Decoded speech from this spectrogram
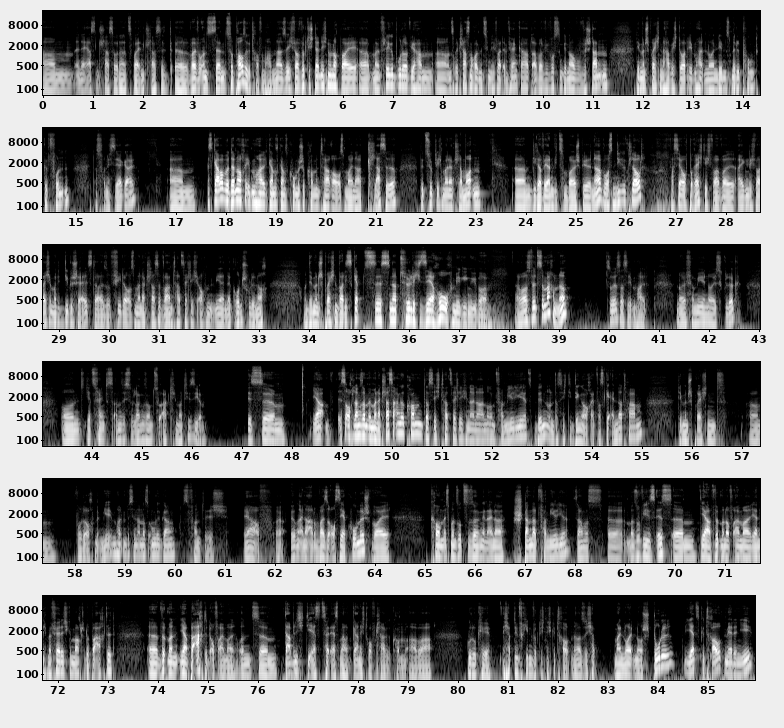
ähm, in der ersten Klasse oder in der zweiten Klasse, äh, weil wir uns dann zur Pause getroffen haben. Ne? Also ich war wirklich ständig nur noch bei äh, meinem Pflegebruder. Wir haben äh, unsere Klassenräume ziemlich weit entfernt gehabt, aber wir wussten genau, wo wir standen. Dementsprechend habe ich dort eben halt einen neuen Lebensmittelpunkt gefunden. Das fand ich sehr geil. Ähm, es gab aber dennoch eben halt ganz, ganz komische Kommentare aus meiner Klasse bezüglich meiner Klamotten, ähm, die da wären, wie zum Beispiel, na, wo hast du die geklaut? Was ja auch berechtigt war, weil eigentlich war ich immer die diebische Elster. Also viele aus meiner Klasse waren tatsächlich auch mit mir in der Grundschule noch. Und dementsprechend war die Skepsis natürlich sehr hoch mir gegenüber. Aber was willst du machen, ne? So ist das eben halt. Neue Familie, neues Glück. Und jetzt fängt es an, sich so langsam zu akklimatisieren. Ist, ähm, ja, ist auch langsam in meiner Klasse angekommen, dass ich tatsächlich in einer anderen Familie jetzt bin und dass sich die Dinge auch etwas geändert haben. Dementsprechend ähm, wurde auch mit mir eben halt ein bisschen anders umgegangen. Das fand ich ja auf äh, irgendeine Art und Weise auch sehr komisch, weil kaum ist man sozusagen in einer Standardfamilie, sagen wir es äh, mal so wie es ist, ähm, ja, wird man auf einmal ja nicht mehr fertig gemacht oder beachtet. Äh, wird man ja beachtet auf einmal. Und ähm, da bin ich die erste Zeit erstmal gar nicht drauf klargekommen. Aber gut, okay. Ich habe dem Frieden wirklich nicht getraut. Ne? Also ich habe meinen Leuten aus Stodel jetzt getraut, mehr denn je.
